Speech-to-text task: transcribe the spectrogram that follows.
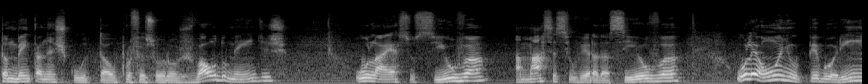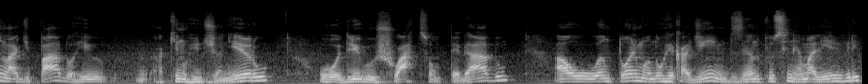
também está na escuta o professor Oswaldo Mendes, o Laércio Silva, a Márcia Silveira da Silva, o Leônio Pegorim, lá de Pádua, Rio, aqui no Rio de Janeiro, o Rodrigo Schwartzson Pegado, ao Antônio mandou um recadinho dizendo que o Cinema Livre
